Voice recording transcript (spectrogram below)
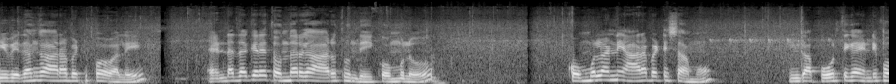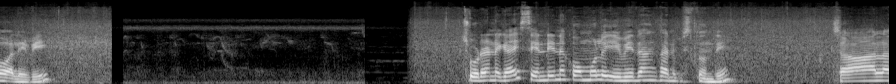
ఈ విధంగా ఆరబెట్టుకోవాలి. ఎండ దగ్గరే తొందరగా ఆరుతుంది కొమ్ములు. కొమ్ములన్నీ ఆరబెట్టేసాము ఇంకా పూర్తిగా ఎండిపోవాలి ఇవి. చూడండి గైస్ ఎండిన కొమ్ములు ఈ విధంగా కనిపిస్తుంది. చాలా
